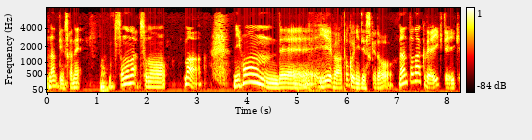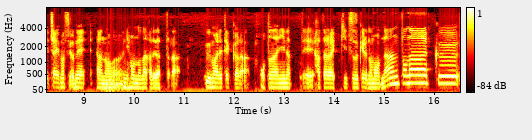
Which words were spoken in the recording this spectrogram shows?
なんていうんですかね。そのな、その、まあ、日本で言えば特にですけど、なんとなくで生きていけちゃいますよね。あの、日本の中でだったら。生まれてから大人になって働き続けるのも、なんとなく、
